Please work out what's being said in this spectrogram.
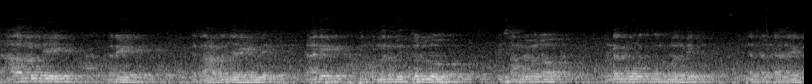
చాలామంది మరి ఇక్కడ రావడం జరిగింది. కానీ కొంతమంది మిత్రులు ఈ సమయంలో ఉండకపోవచ్చు కొంతమంది. ఎందుకంటే అనేక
